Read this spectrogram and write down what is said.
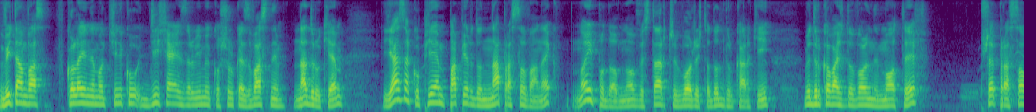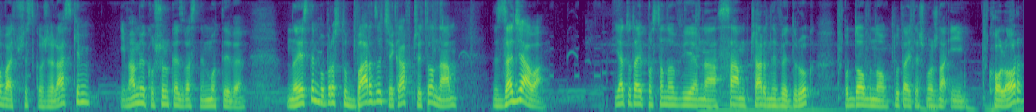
Witam Was w kolejnym odcinku. Dzisiaj zrobimy koszulkę z własnym nadrukiem. Ja zakupiłem papier do naprasowanek, no i podobno wystarczy włożyć to do drukarki, wydrukować dowolny motyw, przeprasować wszystko żelazkiem i mamy koszulkę z własnym motywem. No jestem po prostu bardzo ciekaw, czy to nam zadziała. Ja tutaj postanowiłem na sam czarny wydruk. Podobno tutaj też można i kolor,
